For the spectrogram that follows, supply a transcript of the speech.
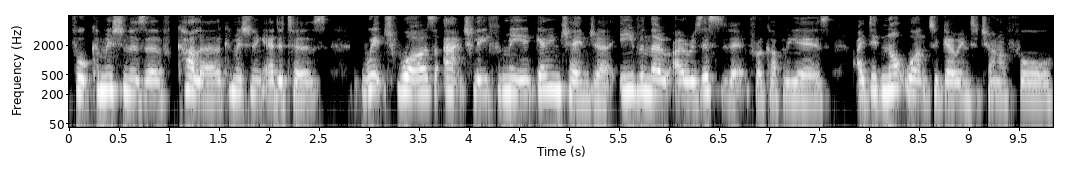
for commissioners of color, commissioning editors, which was actually for me a game changer. Even though I resisted it for a couple of years, I did not want to go into Channel 4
